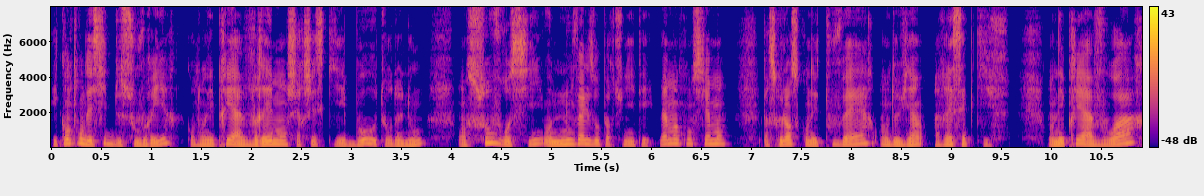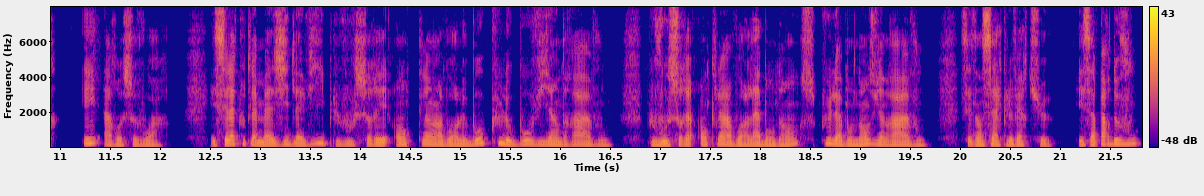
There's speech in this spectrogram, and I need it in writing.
Et quand on décide de s'ouvrir, quand on est prêt à vraiment chercher ce qui est beau autour de nous, on s'ouvre aussi aux nouvelles opportunités, même inconsciemment. Parce que lorsqu'on est ouvert, on devient réceptif. On est prêt à voir et à recevoir. Et c'est là toute la magie de la vie. Plus vous serez enclin à voir le beau, plus le beau viendra à vous. Plus vous serez enclin à voir l'abondance, plus l'abondance viendra à vous. C'est un cercle vertueux. Et ça part de vous.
